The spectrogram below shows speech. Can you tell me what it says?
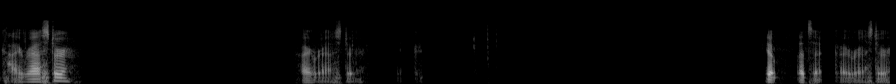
Kyraster? Kyraster. Yep, that's it, Kyraster.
